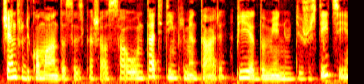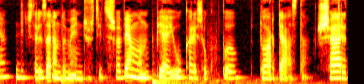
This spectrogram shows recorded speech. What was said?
centru de comandă, să zic așa, sau o unitate de implementare pe domeniul de justiție, digitalizarea în domeniul de justiție și avem un PIU care se ocupă doar de asta. Și are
